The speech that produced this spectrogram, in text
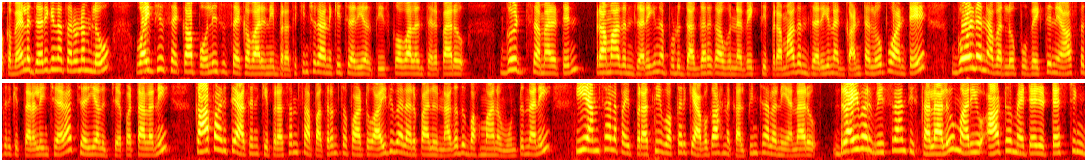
ఒకవేళ జరిగిన తరుణంలో వైద్య శాఖ పోలీసు శాఖ వారిని బ్రతికించడానికి చర్యలు తీసుకోవాలని తెలిపారు. గుడ్ సమారిటన్ ప్రమాదం జరిగినప్పుడు దగ్గరగా ఉన్న వ్యక్తి ప్రమాదం జరిగిన గంటలోపు అంటే గోల్డెన్ అవర్ లోపు వ్యక్తిని ఆసుపత్రికి తరలించేలా చర్యలు చేపట్టాలని కాపాడితే అతనికి ప్రశంసా పత్రంతో పాటు ఐదు వేల రూపాయలు నగదు బహుమానం ఉంటుందని ఈ అంశాలపై ప్రతి ఒక్కరికి అవగాహన కల్పించాలని అన్నారు. డ్రైవర్ విశ్రాంతి స్థలాలు మరియు ఆటోమేటెడ్ టెస్టింగ్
